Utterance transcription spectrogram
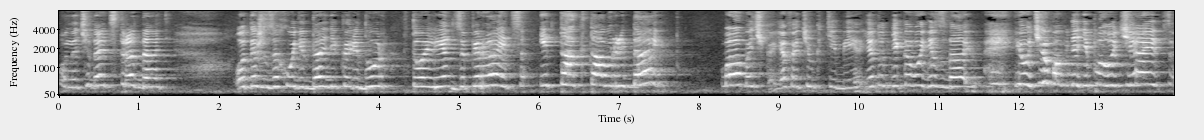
Он начинает страдать. Он даже заходит в дальний коридор, в туалет, запирается и так там рыдает. Мамочка, я хочу к тебе, я тут никого не знаю, и учеба у меня не получается,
